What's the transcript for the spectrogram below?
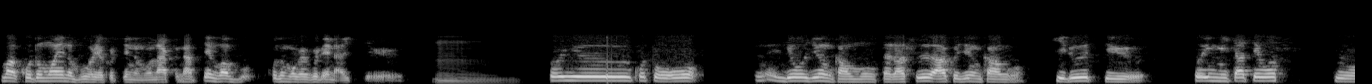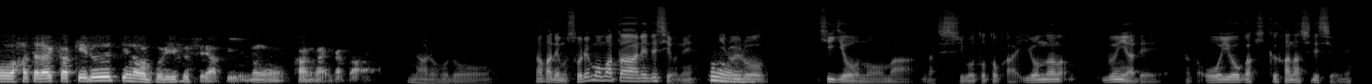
まあ子供への暴力っていうのもなくなって、まあ子供がぐれないっていう、うん、そういうことを、良循環をもたらす、悪循環を切るっていう、そういう見立てを働きかけるっていうのがブリーフセラピーの考え方。なるほど。なんかでもそれもまたあれですよね。いろいろ企業の、まあ、仕事とかいろんな分野でなんか応用が効く話ですよね。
